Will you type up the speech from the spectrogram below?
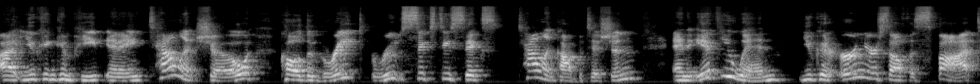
uh, you can compete in a talent show called the Great Route 66 Talent Competition. And if you win, you could earn yourself a spot,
